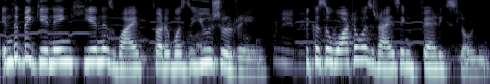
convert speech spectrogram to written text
In the beginning, he and his wife thought it was the usual rain because the water was rising very slowly.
